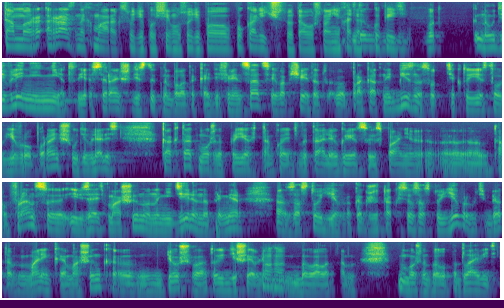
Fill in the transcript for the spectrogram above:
там разных марок, судя по всему, судя по, по количеству того, что они хотят да, купить. Вот на удивление нет. Если раньше действительно была такая дифференциация, и вообще этот э, прокатный бизнес, вот те, кто ездил в Европу раньше, удивлялись, как так можно приехать там куда-нибудь в Италию, Грецию, Испанию, э, там, Францию и взять машину на неделю, например, э, за 100 евро. Как же так, все за 100 евро, у тебя там маленькая машинка, дешево, а то и дешевле uh-huh. бывало, там можно было подловить.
